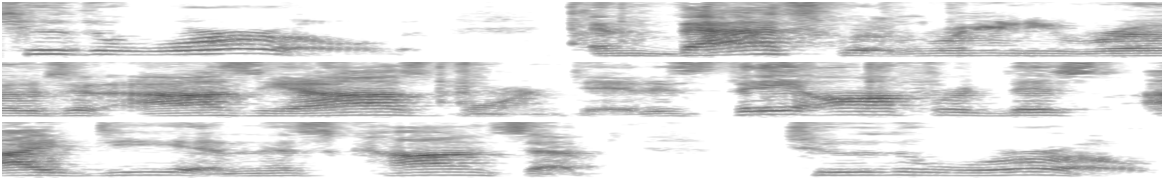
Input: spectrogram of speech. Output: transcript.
to the world. And that's what Randy Rhoads and ozzy osbourne did is they offered this idea and this concept to the world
